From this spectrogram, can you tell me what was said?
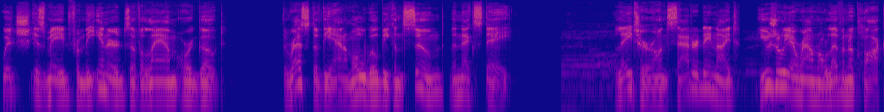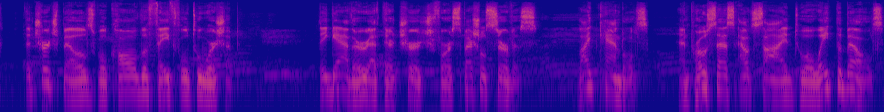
which is made from the innards of a lamb or goat. The rest of the animal will be consumed the next day. Later on Saturday night, usually around 11 o'clock, the church bells will call the faithful to worship. They gather at their church for a special service, light candles, and process outside to await the bells,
